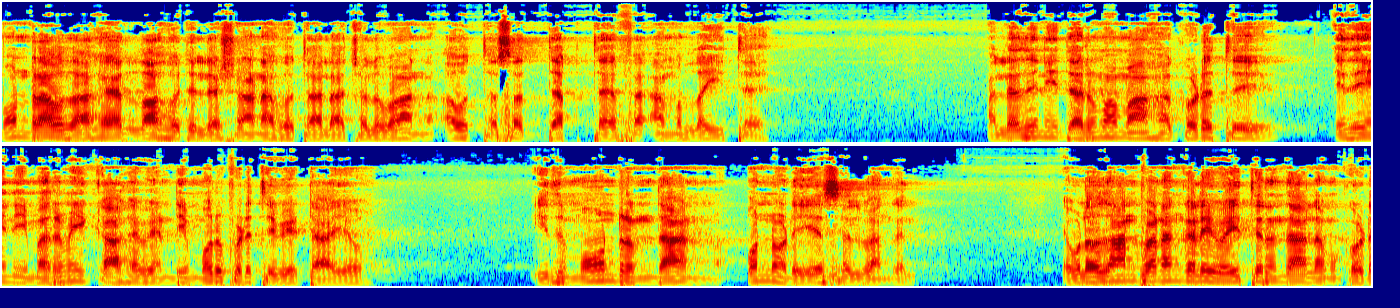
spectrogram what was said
மூன்றாவதாக அல்லாஹு ஜல்ல தாலா சொல்லுவான் அவு தசத்தக்த அல்லது நீ தர்மமாக கொடுத்து இதை நீ மறுமைக்காக வேண்டி முற்படுத்தி விட்டாயோ? இது மூன்றும் தான் உன்னுடைய செல்வங்கள். எவ்வளவுதான் பணங்களை வைத்திருந்தாலும் கூட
